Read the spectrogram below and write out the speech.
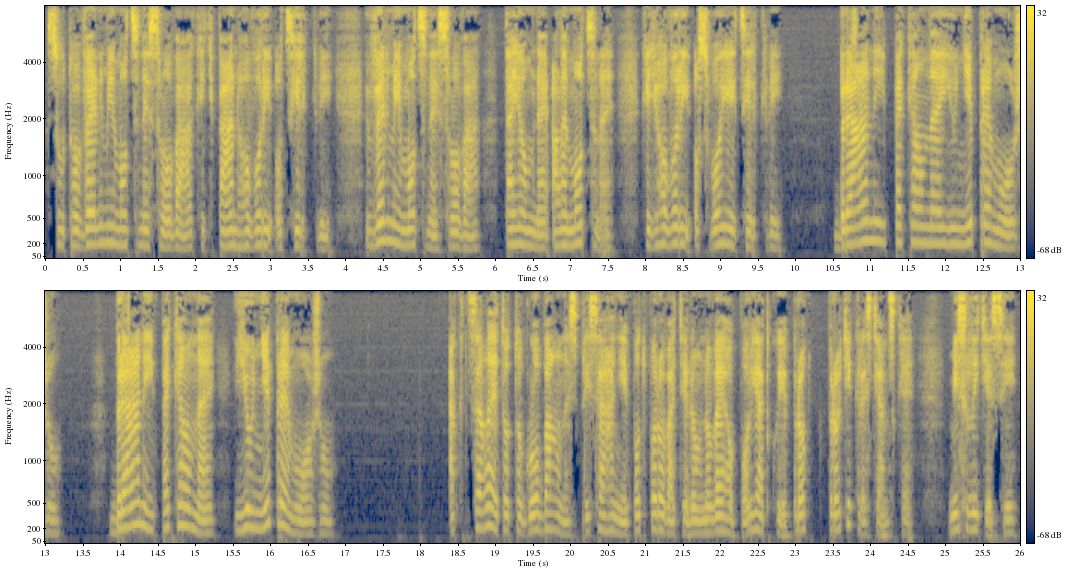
Sú to veľmi mocné slová, keď pán hovorí o cirkvi. Veľmi mocné slová, tajomné, ale mocné, keď hovorí o svojej cirkvi. Brány pekelné ju nepremôžu. Brány pekelné ju nepremôžu. Ak celé toto globálne sprisahanie podporovateľov nového poriadku je pro, protikresťanské, myslíte si,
